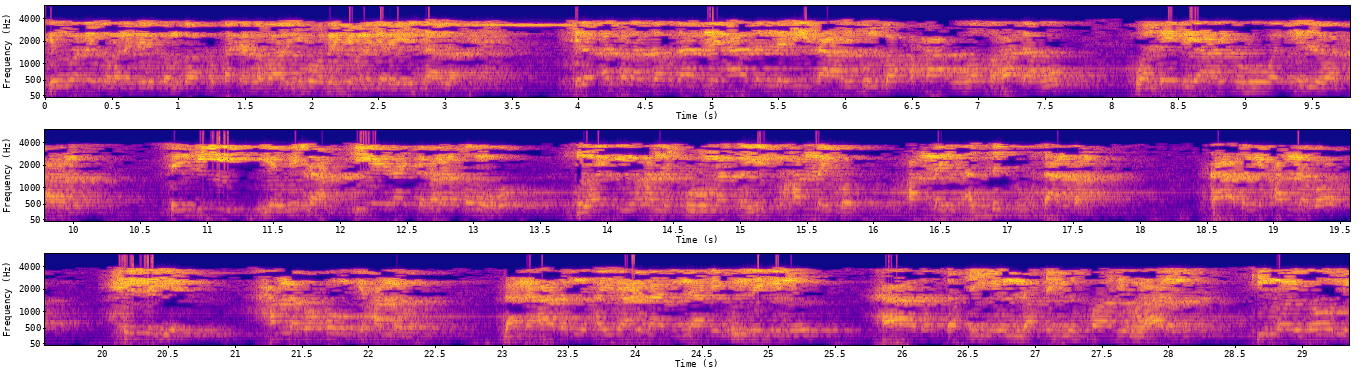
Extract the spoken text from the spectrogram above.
ci mu war nañ ko mën a firi comme que fàtte la baal ñu ko war nañ ci mën a jëriñ incha allah ci la alfaras dafa daal ne hada alladi taarifu lbaqaha wa sahadahu wal baytu yaarifuhu wal illu wal haram sëñ bi yow misaal ci ngay laajte balaa xamu ko mooy ki nga xam ne pour man yëpp xam nañ ko xam nañ ak dëgg tànkam kaaba gi xam na ko xilla yi xam na ko xurub gi xam na ko daan na aadam li xayri ibadillahi kullihim haada taqiyu naqiyu sahiru alam kii mooy doomi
